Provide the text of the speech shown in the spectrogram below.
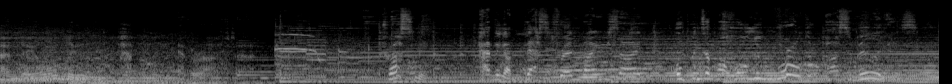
And they all live happily ever after. Trust me, having a best friend by your side opens up a whole new world of possibilities.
